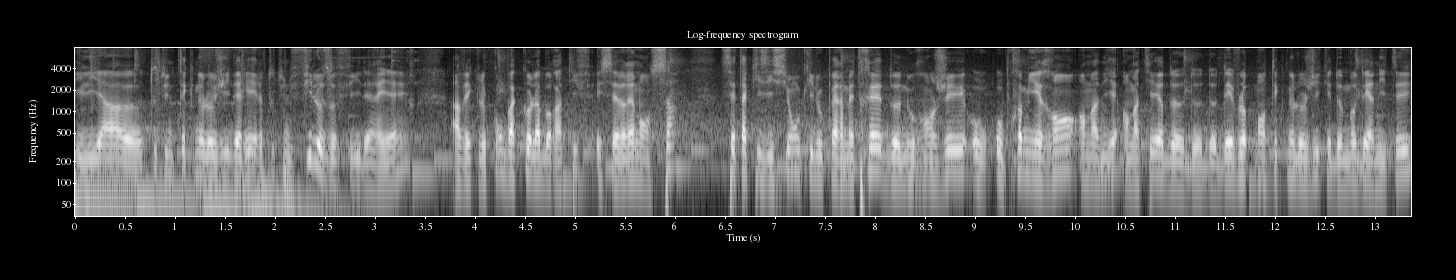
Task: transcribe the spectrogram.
il y a toute une technologie derrière et toute une philosophie derrière avec le combat collaboratif et c'est vraiment ça cette acquisition qui nous permettrait de nous ranger au, premier rang en, matière de, développement technologique et de modernité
